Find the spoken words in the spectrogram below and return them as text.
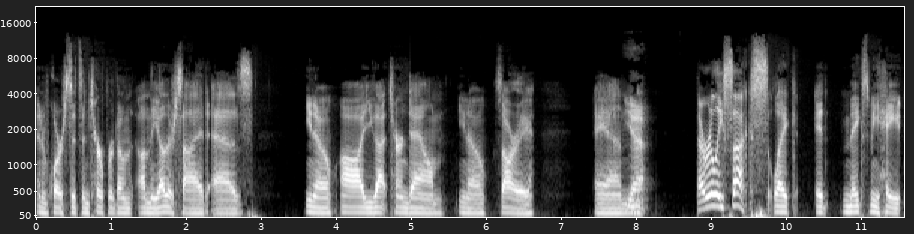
and of course it's interpreted on on the other side as you know ah you got turned down you know sorry and Yeah. that really sucks like it makes me hate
